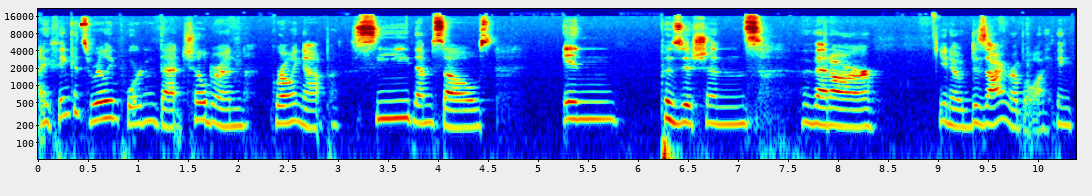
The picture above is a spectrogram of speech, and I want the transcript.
I think it's really important that children growing up see themselves in positions that are, you know, desirable. I think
